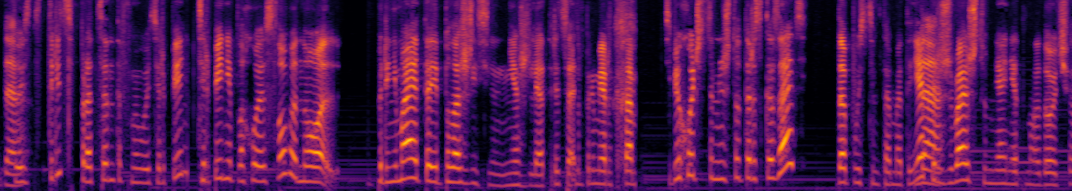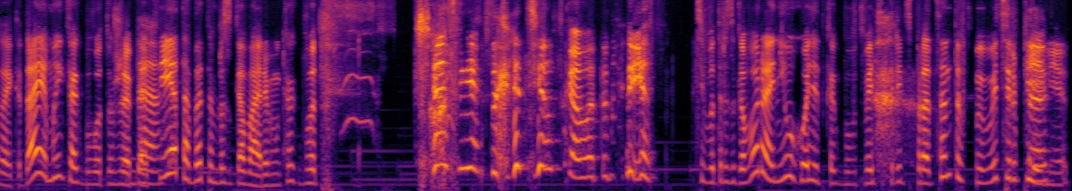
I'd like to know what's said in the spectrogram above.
Да. То есть 30% моего терпения... Терпение плохое слово, но принимай это положительно, нежели отрицать. Например, там, тебе хочется мне что-то рассказать, допустим, там это, я Да. переживаю, что у меня нет молодого человека, да, и мы как бы вот уже Да. пять лет об этом разговариваем, как бы вот Сейчас мне захотелось кого-то треснуть. эти вот разговоры, они уходят как бы вот в эти 30% моего терпения.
